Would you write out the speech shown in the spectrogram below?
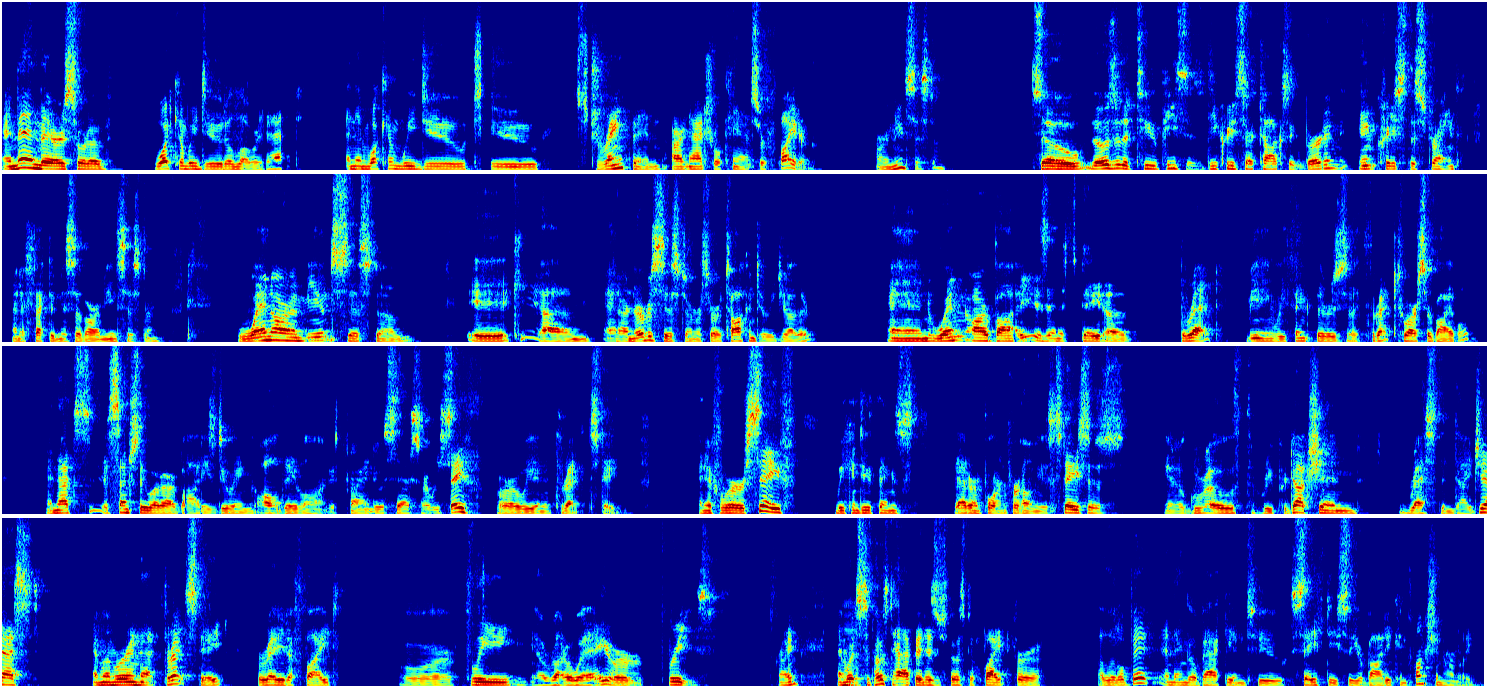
And then there's sort of what can we do to lower that, and then what can we do to strengthen our natural cancer fighter, our immune system. So those are the two pieces decrease our toxic burden, increase the strength and effectiveness of our immune system. When our immune system it, um, and our nervous system are sort of talking to each other, and when our body is in a state of threat, meaning we think there's a threat to our survival, and that's essentially what our body's doing all day long is trying to assess are we safe or are we in a threat state? And if we're safe, we can do things that are important for homeostasis, you know, growth, reproduction, rest and digest. And when we're in that threat state, we're ready to fight or flee, you know, run away or freeze, right? And mm-hmm. what's supposed to happen is you're supposed to fight for a little bit and then go back into safety so your body can function normally.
